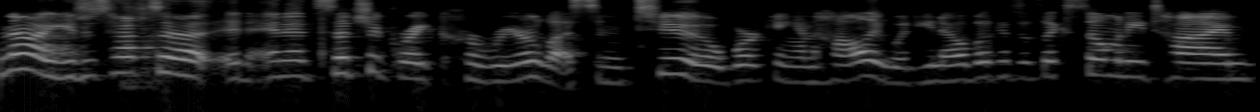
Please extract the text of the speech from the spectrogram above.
No, you just have to, and, and it's such a great career lesson too, working in Hollywood, you know, because it's like so many times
